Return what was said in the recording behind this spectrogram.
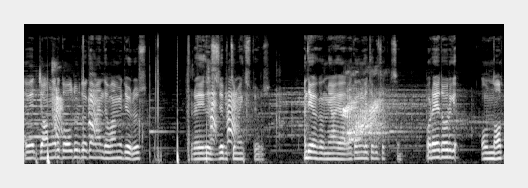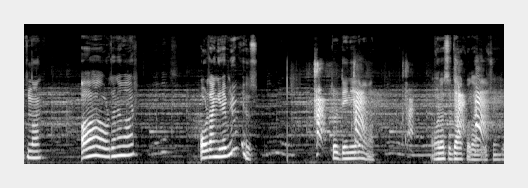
Evet canları doldurduk hemen devam ediyoruz. Şurayı hızlıca bitirmek istiyoruz. Hadi bakalım ya ya bakalım geçebilecek misin? Oraya doğru ge- Oğlum ne yaptın lan? Aa orada ne var? Oradan girebiliyor muyuz? Dur deneyelim hemen. Orası daha kolay çünkü.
